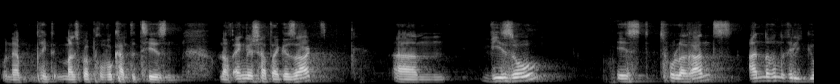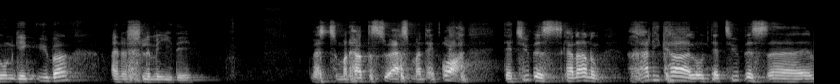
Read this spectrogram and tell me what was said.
Und er bringt manchmal provokante Thesen. Und auf Englisch hat er gesagt, ähm, wieso ist Toleranz anderen Religionen gegenüber eine schlimme Idee? Weißt du, man hört das zuerst, man denkt, oh, der Typ ist, keine Ahnung, radikal und der Typ ist, äh,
